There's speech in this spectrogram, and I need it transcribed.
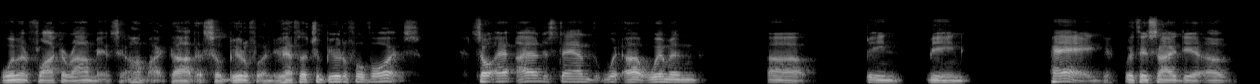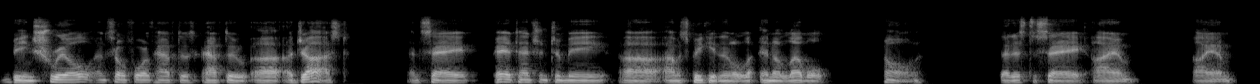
women flock around me and say, "Oh my God, that's so beautiful, and you have such a beautiful voice." So I, I understand uh, women uh, being being tagged with this idea of being shrill and so forth have to have to uh, adjust and say pay attention to me uh, i'm speaking in a in a level tone that is to say i am i am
